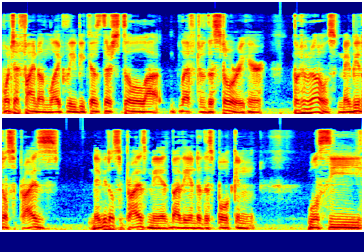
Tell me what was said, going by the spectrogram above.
which I find unlikely because there's still a lot left of the story here. But who knows? Maybe it'll surprise. Maybe it'll surprise me by the end of this book, and we'll see.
